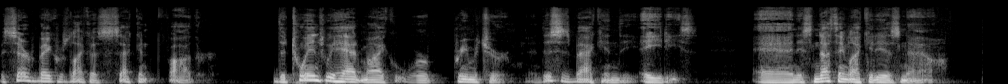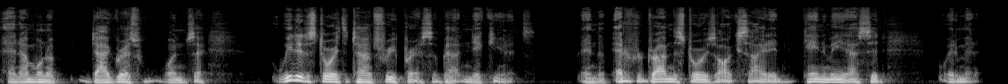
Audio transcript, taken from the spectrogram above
but Senator Baker was like a second father. The twins we had, Mike, were premature. And this is back in the 80s. And it's nothing like it is now. And I'm going to digress one second. We did a story at the Times Free Press about NIC units. And the editor driving the story was all excited, came to me and I said, wait a minute,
